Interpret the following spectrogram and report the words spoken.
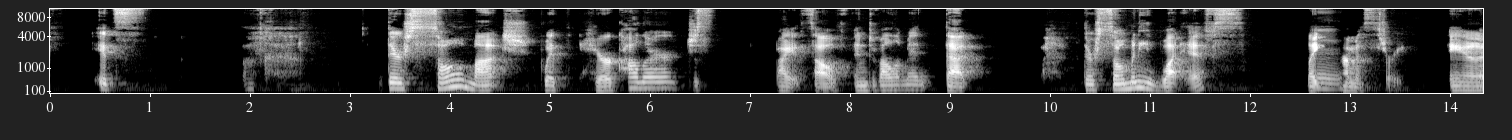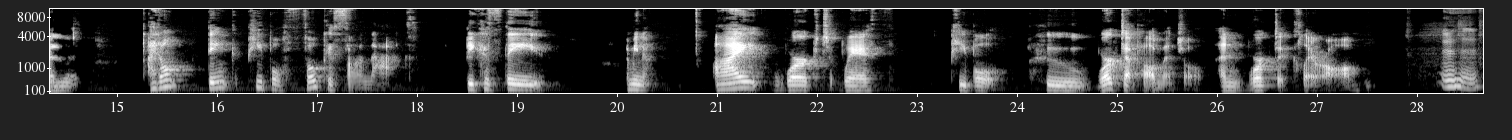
it's there's so much with hair color just by itself in development that there's so many what ifs, like Mm. chemistry, and Mhm. I don't think people focus on that because they, I mean, I worked with people who worked at Paul Mitchell and worked at Clairol, Mhm.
